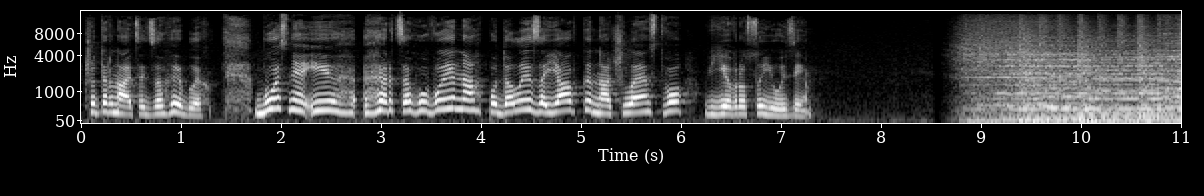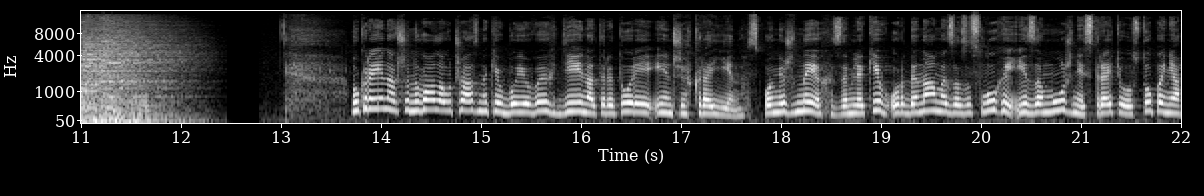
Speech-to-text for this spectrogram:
14 загиблих. Боснія і Герцеговина подали заявки на членство в Євросоюзі. Україна вшанувала учасників бойових дій на території інших країн. З поміж них земляків орденами за заслуги і за мужність третього ступеня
